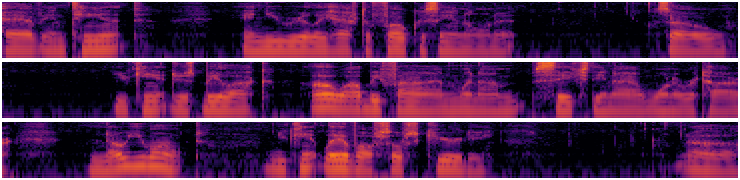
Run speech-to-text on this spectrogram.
have intent and you really have to focus in on it. So you can't just be like, oh, I'll be fine when I'm 60 and I want to retire. No, you won't. You can't live off Social Security. Uh,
